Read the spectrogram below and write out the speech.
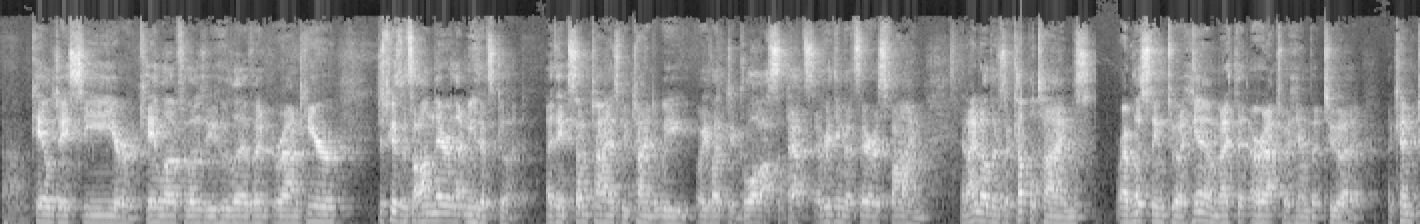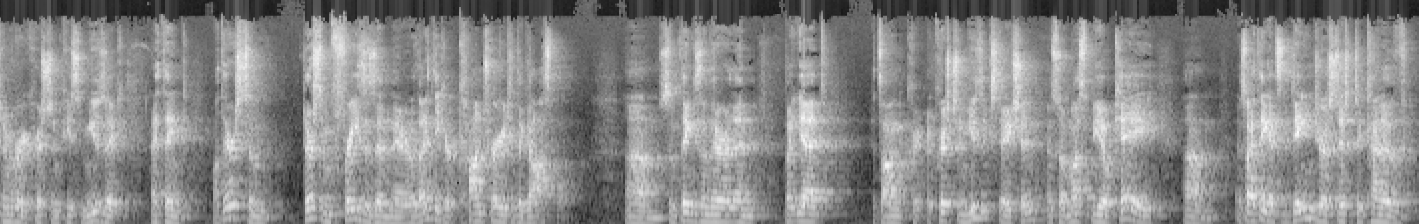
um, KLJC or K-Love for those of you who live around here, just because it's on there, that means it's good. I think sometimes we tend to we, we like to gloss that that's everything that's there is fine. And I know there's a couple times where I'm listening to a hymn, th- or not to a hymn, but to a, a contemporary Christian piece of music, and I think, well, there's some there's some phrases in there that I think are contrary to the gospel. Um, some things in there, then, but yet it's on a Christian music station, and so it must be okay. Um, and so I think it's dangerous just to kind of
